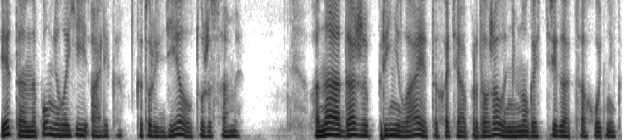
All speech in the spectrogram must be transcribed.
Это напомнило ей Алика, который делал то же самое. Она даже приняла это, хотя продолжала немного остерегаться охотника.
